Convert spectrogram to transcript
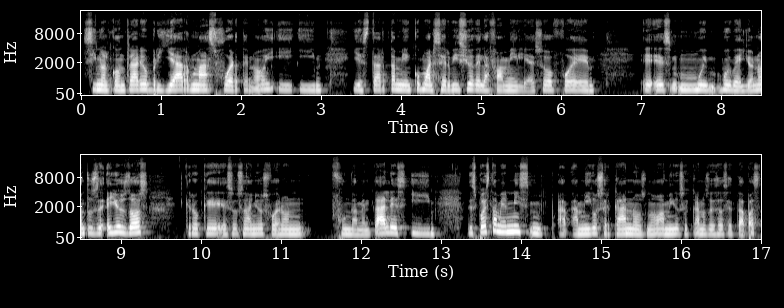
sino al contrario, brillar más fuerte, ¿no? Y, y, y estar también como al servicio de la familia. Eso fue e-, es muy, muy bello, ¿no? Entonces, ellos dos, creo que esos años fueron fundamentales y después también mis, amigos cercanos, ¿no? Amigos cercanos de esas etapas.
